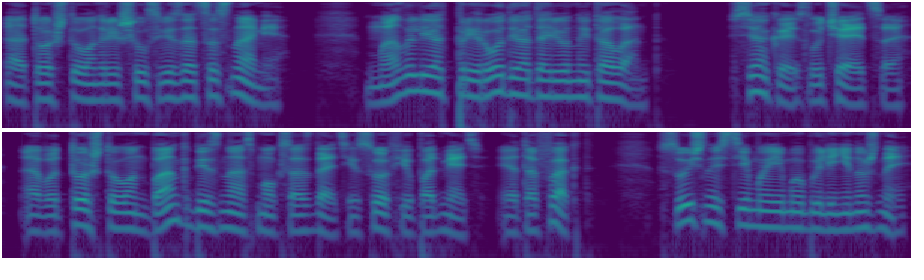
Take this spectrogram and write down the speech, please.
а то, что он решил связаться с нами. Мало ли от природы одаренный талант. Всякое случается, а вот то, что он банк без нас мог создать и Софью подмять, это факт. В сущности, мы ему были не нужны.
